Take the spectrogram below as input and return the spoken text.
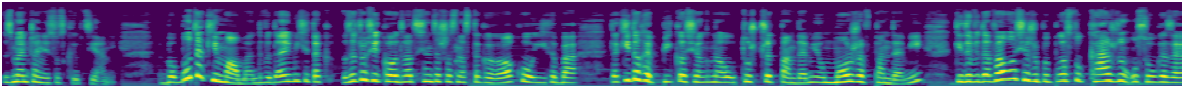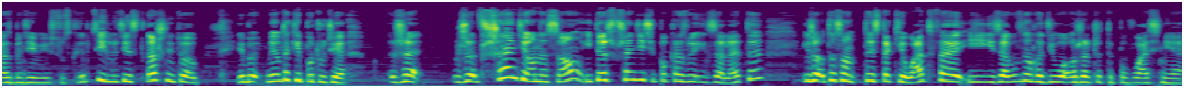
zmęczenie subskrypcjami. Bo był taki moment, wydaje mi się tak, zaczął się około 2016 roku i chyba taki trochę pik osiągnął tuż przed pandemią, może w pandemii, kiedy wydawało się, że po prostu każdą usługę zaraz będziemy mieć w subskrypcji i ludzie strasznie to, jakby miałem takie poczucie, że że wszędzie one są i też wszędzie się pokazuje ich zalety i że to, są, to jest takie łatwe i zarówno chodziło o rzeczy typu właśnie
